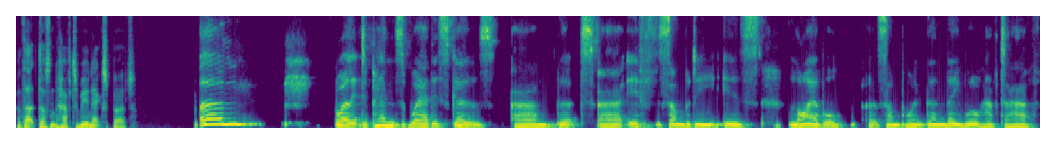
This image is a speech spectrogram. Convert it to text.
That doesn't have to be an expert. Um, well, it depends where this goes. Um, that uh, if somebody is liable at some point, then they will have to have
